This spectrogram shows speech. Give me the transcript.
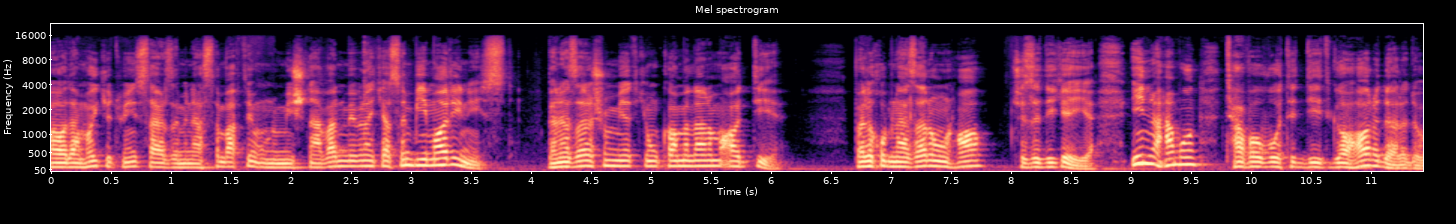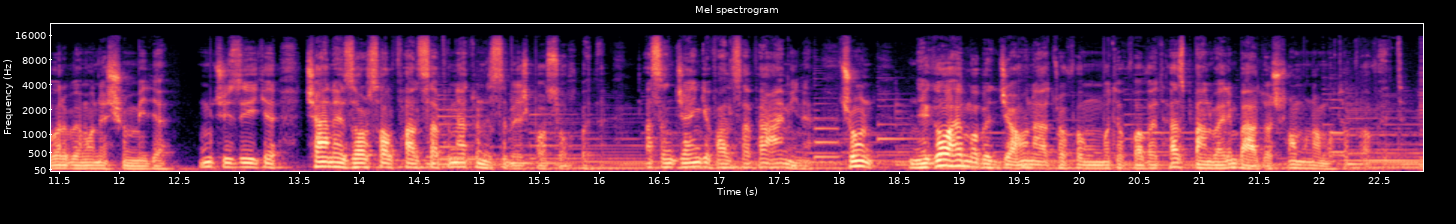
و آدمهایی که تو این سرزمین هستن وقتی اونو میشنون می‌بینن که اصلا بیماری نیست. به نظرشون میاد که اون کاملا هم عادیه. ولی خب نظر اونها چیز دیگه ایه. این همون تفاوت دیدگاه ها رو داره دوباره به ما نشون میده. اون چیزی که چند هزار سال فلسفه نتونسته بهش پاسخ بده. اصلا جنگ فلسفه همینه. چون نگاه ما به جهان اطرافمون متفاوت هست بنابراین برداشت هم متفاوت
